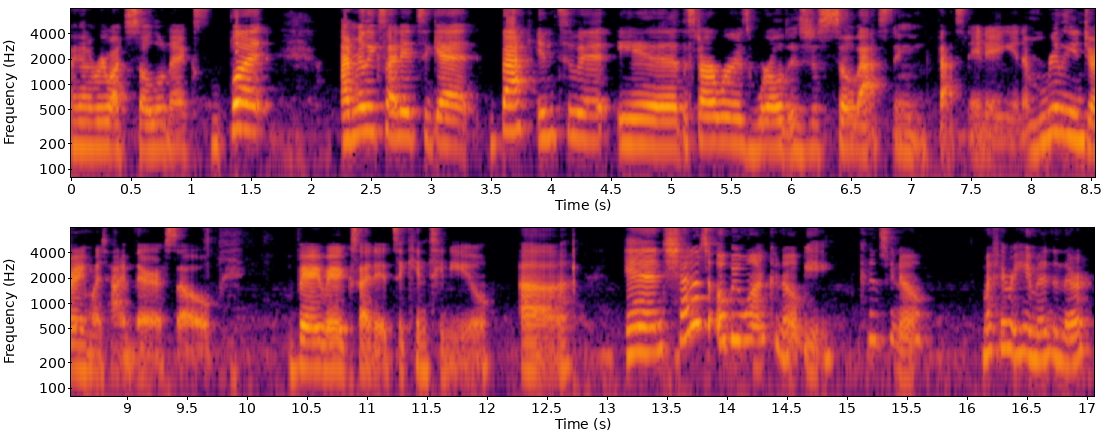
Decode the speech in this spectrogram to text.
I gotta rewatch Solo next, but. I'm really excited to get back into it. Yeah, the Star Wars world is just so vast and fascinating, and I'm really enjoying my time there. So, very, very excited to continue. Uh, and shout out to Obi Wan Kenobi because you know my favorite human in there,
